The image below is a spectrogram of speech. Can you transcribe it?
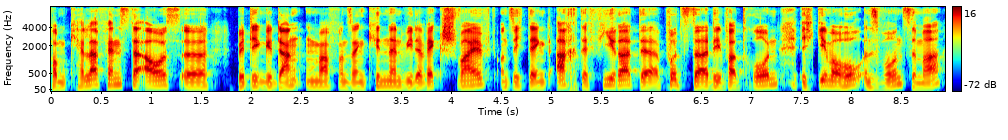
vom Kellerfenster aus äh, mit den Gedanken mal von seinen Kindern wieder wegschweift und sich denkt, ach, der Vierer, der putzt da die Patronen, ich gehe mal hoch ins Wohnzimmer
